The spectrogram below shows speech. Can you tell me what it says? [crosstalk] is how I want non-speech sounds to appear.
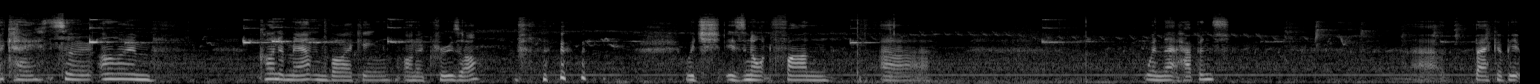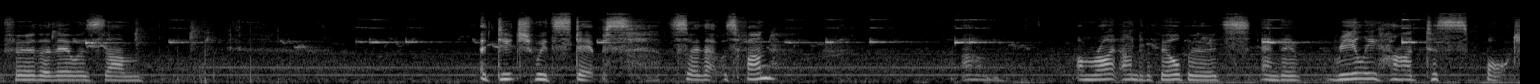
Okay, so I'm kind of mountain biking on a cruiser, [laughs] which is not fun uh, when that happens. Uh, back a bit further, there was um, a ditch with steps, so that was fun. Um, I'm right under the bellbirds and they're really hard to spot,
